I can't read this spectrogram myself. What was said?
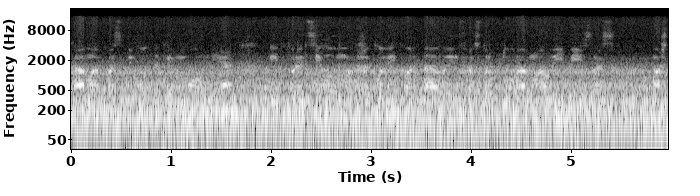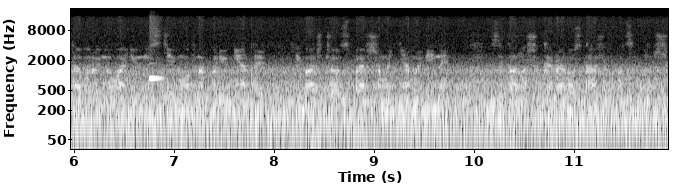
роками безпілотники «Молнія». Під прицілом житлові квартали, інфраструктура, малий бізнес. Масштаби руйнувань у місті можна порівняти хіба що з першими днями війни. Світлана Шукера розкаже про це більше.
